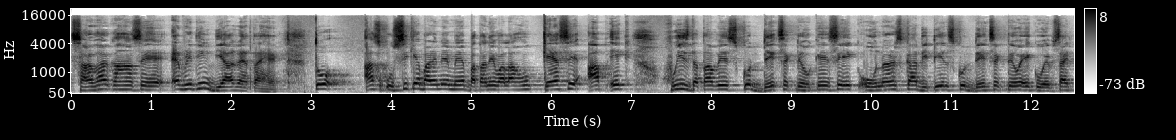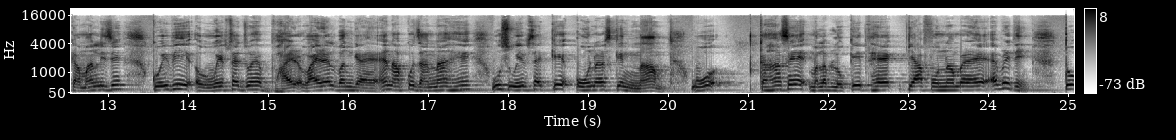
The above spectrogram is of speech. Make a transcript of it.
सर्वर कहाँ से है एवरीथिंग दिया रहता है। तो आज उसी के बारे में मैं बताने वाला हूँ कैसे आप एक हुईज डाटाबेस को देख सकते हो, कैसे एक ओनर्स का डिटेल्स को देख सकते हो, एक वेबसाइट का। मान लीजिए, कोई भी वेबसाइट जो है वायरल बन गया है एंड आपको जानना है उस वेबसाइट के ओनर्स के नाम, वो कहाँ से मतलब लोकेट है, क्या फ़ोन नंबर है एवरीथिंग तो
